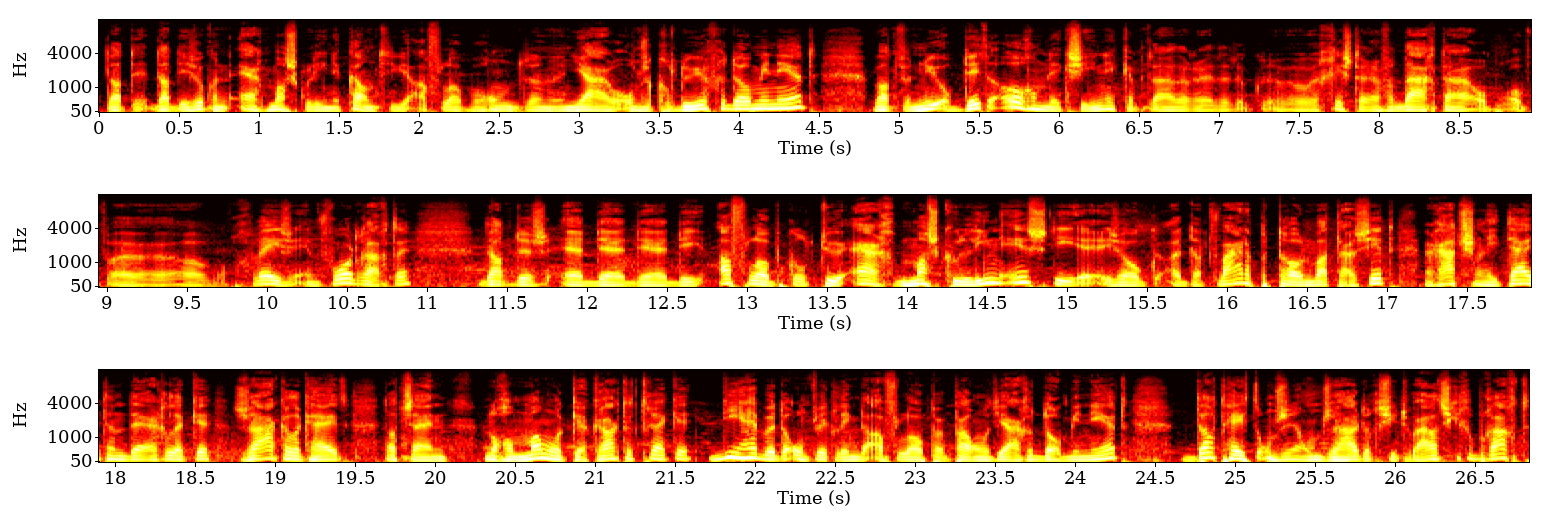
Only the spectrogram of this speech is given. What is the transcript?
dat, dat is ook een erg masculine kant die de afgelopen honderden jaren onze cultuur gedomineerd. Wat we nu op dit ogenblik zien, ik heb daar gisteren en vandaag daar op, op, op gewezen in voordrachten, dat dus de, de, die afgelopen cultuur erg masculien is. Die is ook eh, dat waardepatroon wat daar zit, rationaliteit en dergelijke, zakelijkheid, dat zijn nogal mannelijke karaktertrekken. Die hebben de ontwikkeling de afgelopen paar honderd jaar gedomineerd. Dat heeft ons in onze huidige situatie gebracht.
